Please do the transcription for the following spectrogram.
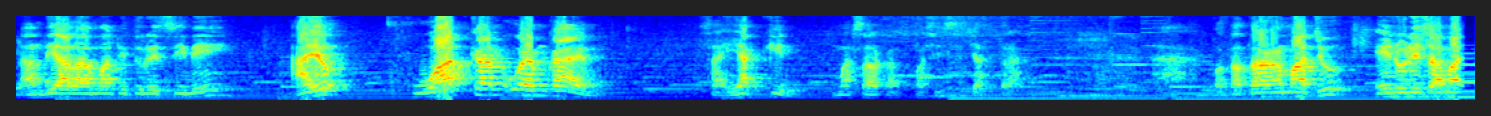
Nanti alamat ditulis sini. Ayo kuatkan UMKM. Saya yakin masyarakat pasti sejahtera. Nah, kota Tarangan maju, Indonesia maju.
